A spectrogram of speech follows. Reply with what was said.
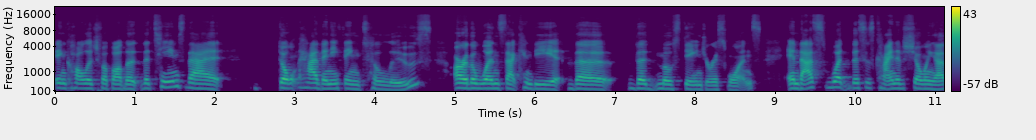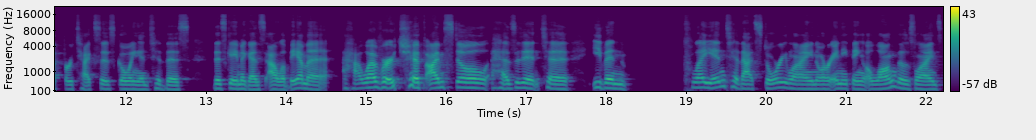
in college football, the the teams that don't have anything to lose are the ones that can be the the most dangerous ones. And that's what this is kind of showing up for Texas going into this this game against Alabama. However, Chip, I'm still hesitant to even play into that storyline or anything along those lines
